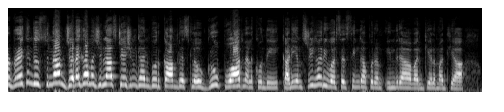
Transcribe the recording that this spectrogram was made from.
Breaking చూస్తున్నాం జనగామ జిల్లా station Ghanpur కాంగ్రెస్లో గ్రూప్ వార్ నెలకొంది. కడియం శ్రీహరి వర్సెస్ సింగాపురం ఇందిరా వర్గీయుల మధ్య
